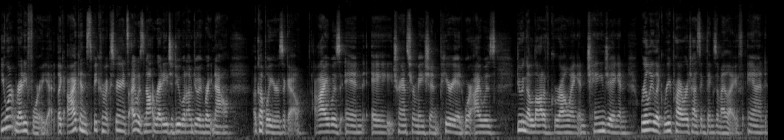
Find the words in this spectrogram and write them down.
You weren't ready for it yet. Like I can speak from experience, I was not ready to do what I'm doing right now a couple years ago. I was in a transformation period where I was doing a lot of growing and changing and really like reprioritizing things in my life. And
